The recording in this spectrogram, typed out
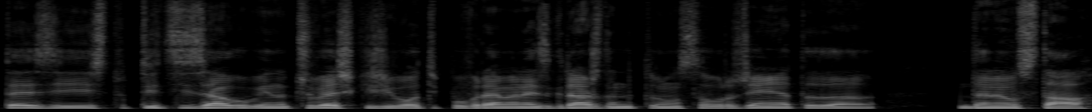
тези стотици загуби на човешки животи по време на изграждането на съоръженията да, да не остава.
